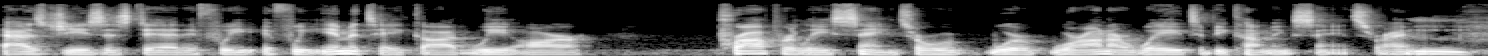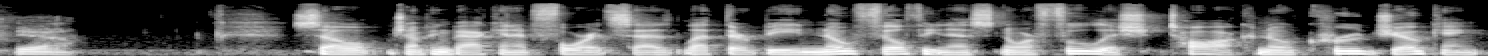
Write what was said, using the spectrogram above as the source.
as Jesus did, if we if we imitate God, we are properly saints, or we're we're, we're on our way to becoming saints, right? Mm, yeah. So, jumping back in at four, it says, Let there be no filthiness, nor foolish talk, no crude joking,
